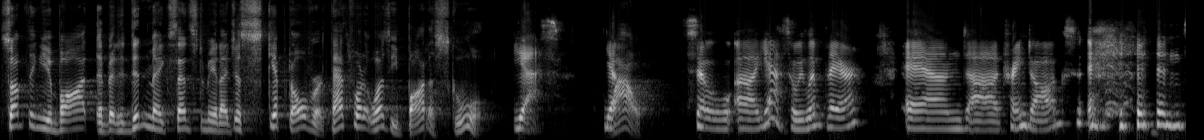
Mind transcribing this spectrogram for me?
something you bought, but it didn't make sense to me, and I just skipped over it. That's what it was. He bought a school. Yes. Yep. Wow. So uh, yeah, so we lived there and uh, trained dogs, and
